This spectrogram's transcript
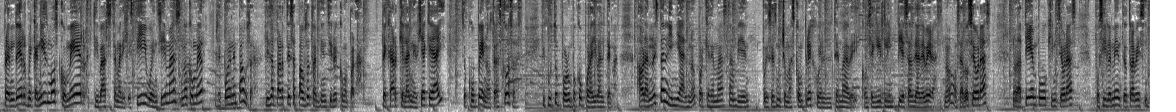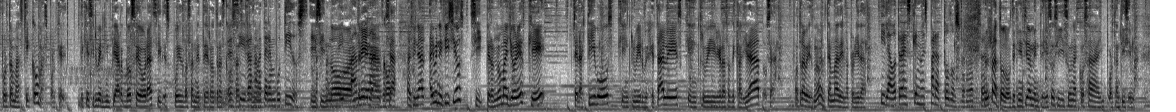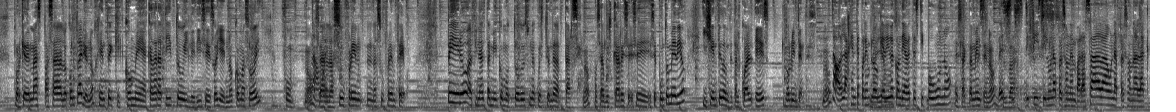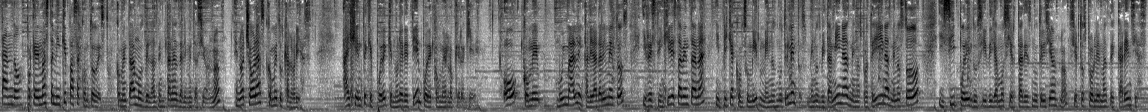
prender mecanismos, comer, activar sistema digestivo, enzimas, no comer, pues se ponen en pausa. Y esa parte, esa pausa también sirve como para dejar que la energía que hay se ocupe en otras cosas. Y justo por un poco por ahí va el tema. Ahora, no es tan lineal, ¿no? Porque además también, pues es mucho más complejo el tema de conseguir limpiezas de adeveras, ¿no? O sea, 12 horas no da tiempo, 15 horas posiblemente, otra vez importa más que comas, porque ¿de qué sirve limpiar 12 horas y después vas a meter otras cosas? sí, vas a meter embutidos. Y si no entrenas, o sea, al final hay beneficios, sí, pero no mayores que ser activos, que incluir vegetales, que incluir grasas de calidad, o sea, otra vez, ¿no? El tema de la prioridad. Y la otra es que no es para todos, ¿verdad, Fer? No es para todos, definitivamente, eso sí es una cosa importantísima, porque además pasa lo contrario, ¿no? Gente que come a cada ratito y le dices, oye, no comas hoy, ¡pum! ¿no? No, o sea, bueno. la sufren, la sufren feo. Pero al final también como todo es una cuestión de adaptarse, ¿no? O sea, buscar ese, ese, ese punto medio y gente donde tal cual es, no lo intentes, ¿no? No, la gente, por ejemplo, que vive con diabetes tipo 1, Exactamente, ¿no? es, Pues va- es difícil. Una persona embarazada, una persona lactando. Porque además también, ¿qué pasa con todo esto? Comentábamos de las ventanas de alimentación, ¿no? En ocho horas come tus calorías. Hay gente que puede que no le dé tiempo de comer lo que requiere. O come muy mal en calidad de alimentos y restringir esta ventana implica consumir menos nutrimentos, menos vitaminas, menos proteínas, menos todo y sí puede inducir, digamos, cierta desnutrición, ¿no? Ciertos problemas de carencias.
